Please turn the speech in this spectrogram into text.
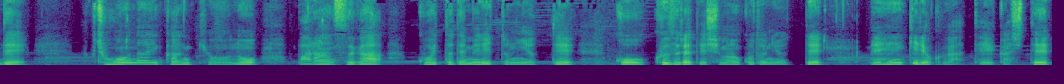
で腸内環境のバランスがこういったデメリットによってこう崩れてしまうことによって免疫力が低下して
